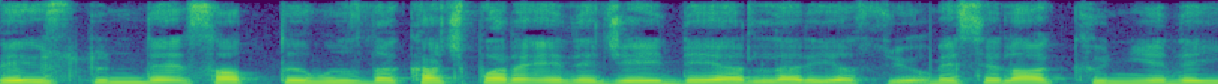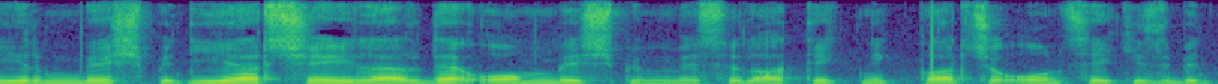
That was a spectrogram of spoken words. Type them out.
Ve üstünde sattığımızda kaç para edeceği değerler yazıyor. Mesela künyede 25 bin. Diğer şeylerde 15 bin mesela. Teknik parça 18 bin.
